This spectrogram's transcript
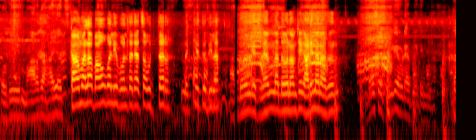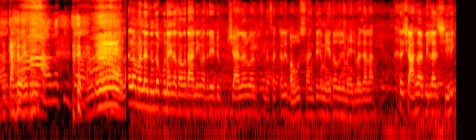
शेवटी महाराज आहेच का मला बाहुबली बोलता त्याचं उत्तर नक्कीच तू दिला? दोन घेतल्या ना दोन आमची गाडी ना अजून. बस होतील का एवढे आपल्या टीमला आता काय माहिती? ए मंडळ तुमचं पुन्हा एकदा स्वागत. आणि मात्र युट्यूब चॅनलवर न सकाळी भाऊ सांगते की मी येतो तुझी मॅच बघायला. अरे शाला बिला शिक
